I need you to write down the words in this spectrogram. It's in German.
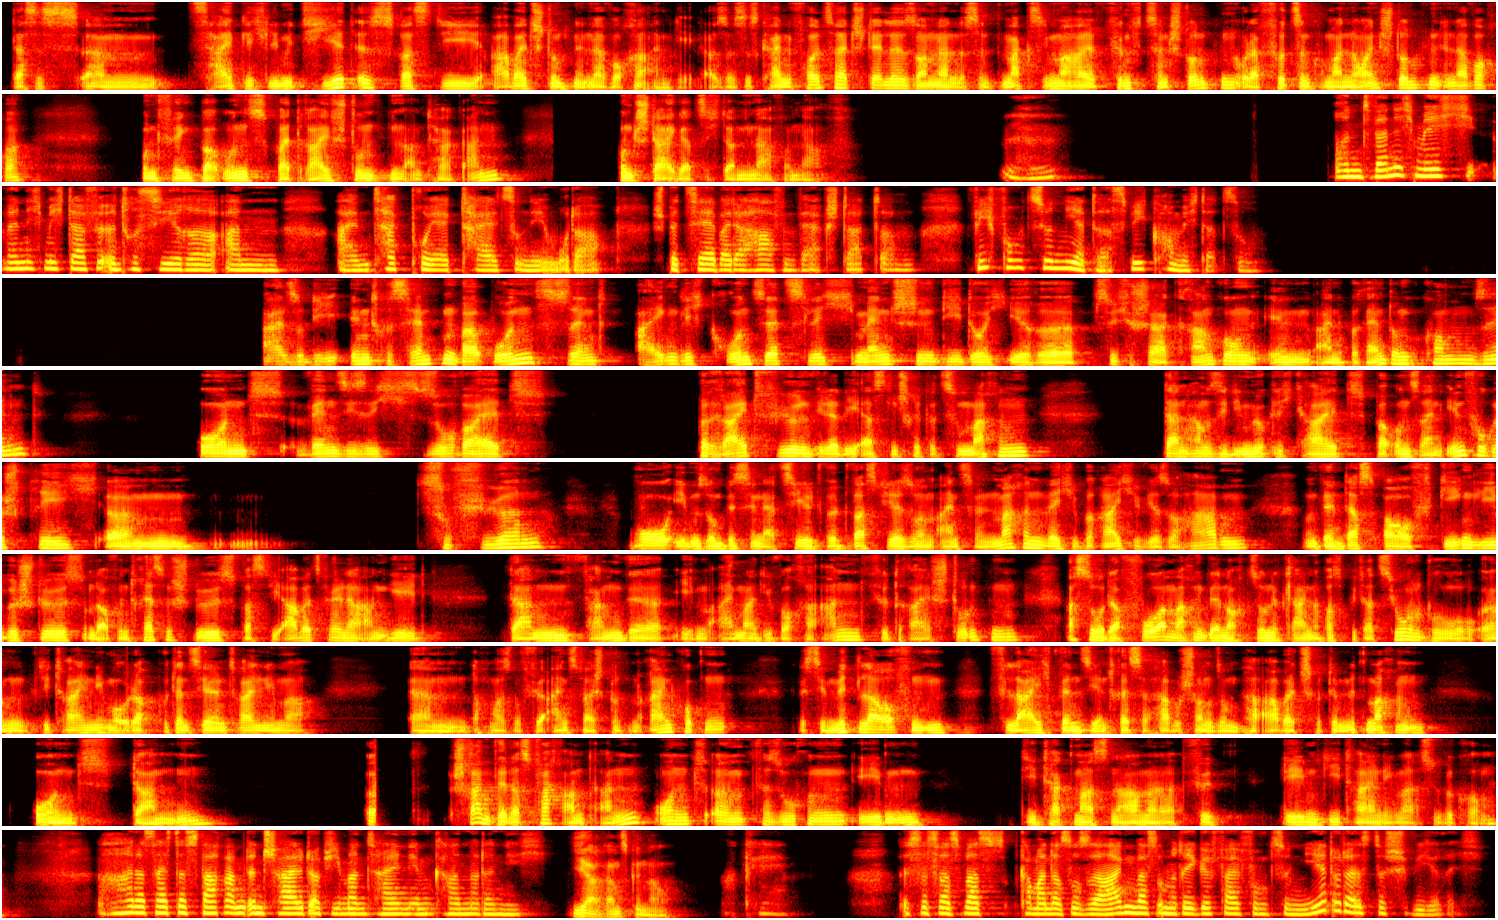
dass es ähm, zeitlich limitiert ist, was die Arbeitsstunden in der Woche angeht. Also es ist keine Vollzeitstelle, sondern es sind maximal 15 Stunden oder 14,9 Stunden in der Woche und fängt bei uns bei drei Stunden am Tag an und steigert sich dann nach und nach. Mhm. Und wenn ich mich, wenn ich mich dafür interessiere, an einem Tagprojekt teilzunehmen oder speziell bei der Hafenwerkstatt. Ähm, wie funktioniert das? Wie komme ich dazu? Also die Interessenten bei uns sind eigentlich grundsätzlich Menschen, die durch ihre psychische Erkrankung in eine Berentung gekommen sind. Und wenn sie sich soweit bereit fühlen, wieder die ersten Schritte zu machen, dann haben Sie die Möglichkeit, bei uns ein Infogespräch ähm, zu führen, wo eben so ein bisschen erzählt wird, was wir so im Einzelnen machen, welche Bereiche wir so haben. Und wenn das auf Gegenliebe stößt und auf Interesse stößt, was die Arbeitsfelder angeht, dann fangen wir eben einmal die Woche an für drei Stunden. Ach so, davor machen wir noch so eine kleine Hospitation, wo ähm, die Teilnehmer oder potenziellen Teilnehmer ähm, noch mal so für ein, zwei Stunden reingucken, bisschen mitlaufen, vielleicht, wenn Sie Interesse haben, schon so ein paar Arbeitsschritte mitmachen und dann äh, schreiben wir das Fachamt an und ähm, versuchen eben die Taktmaßnahme für den die Teilnehmer zu bekommen. Ah, das heißt, das Fachamt entscheidet, ob jemand teilnehmen kann oder nicht. Ja, ganz genau. Okay. Ist das was, was, kann man das so sagen, was im Regelfall funktioniert oder ist das schwierig?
